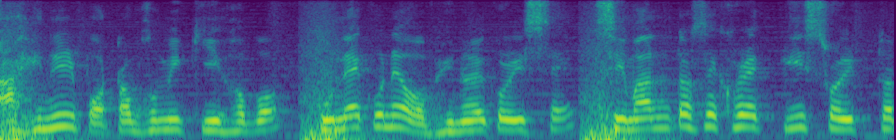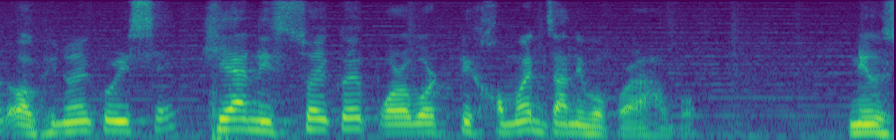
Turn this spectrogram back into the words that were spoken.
কাহিনীৰ পটভূমি কি হ'ব? কোনে কোনে অভিনয় কৰিছে? সীমান্ত শেখৰে কি চৰিত্ৰত অভিনয় কৰিছে? সেয়া নিশ্চয়কৈ পৰৱৰ্তী সময়ত জানিব পৰা হ'ব। News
